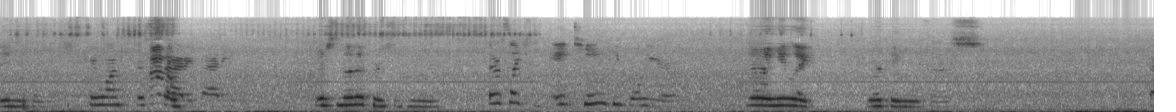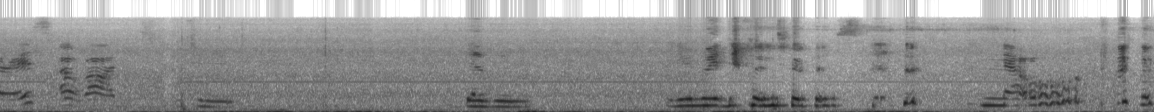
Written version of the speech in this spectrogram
in the box. Who wants this Oh. Krabby Patty? There's another person here. There's like 18 people here. No, I mean like working with us. There is? Oh god. What's your name? Devin. You Devin to this? No. oh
